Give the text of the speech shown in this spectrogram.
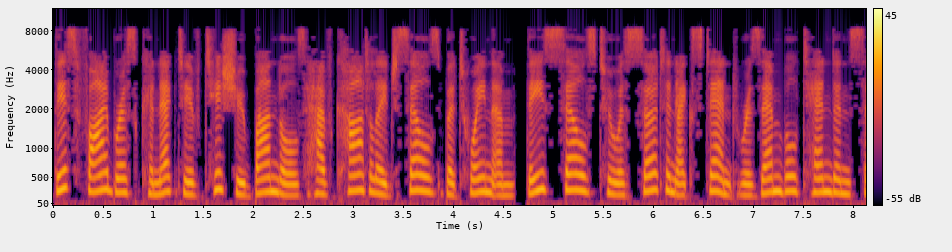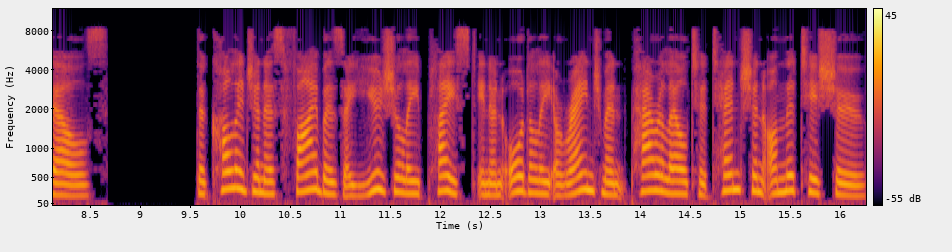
This fibrous connective tissue bundles have cartilage cells between them, these cells to a certain extent resemble tendon cells. The collagenous fibers are usually placed in an orderly arrangement parallel to tension on the tissue.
